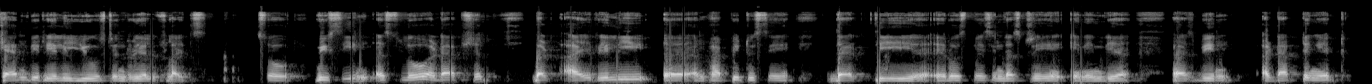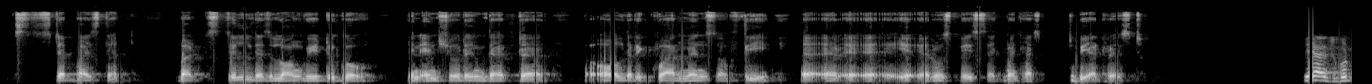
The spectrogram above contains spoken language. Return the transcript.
can be really used in real flights. So we've seen a slow adaptation, but I really uh, am happy to say that the uh, aerospace industry in India has been adapting it step by step, but still there's a long way to go in ensuring that uh, all the requirements of the uh, aer- aer- aer- aerospace segment has to be addressed. Yeah, it's good.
